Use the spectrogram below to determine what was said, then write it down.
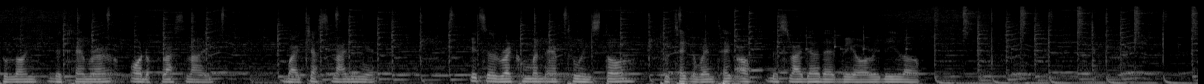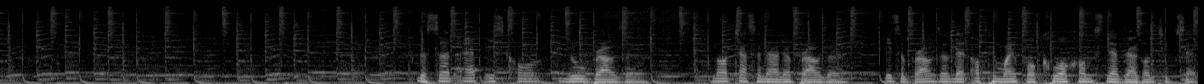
to launch the camera or the flashlight by just sliding it. It's a recommend app to install to take advantage of the slider that we already love. The third app is called YuBrowser, not just another browser, it's a browser that optimized for Qualcomm Snapdragon chipset,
